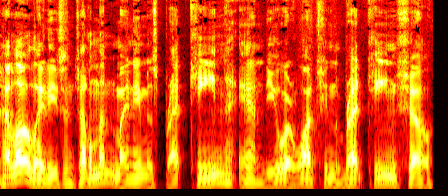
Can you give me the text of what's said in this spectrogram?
Hello, ladies and gentlemen. My name is Brett Keane, and you are watching The Brett Keane Show.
